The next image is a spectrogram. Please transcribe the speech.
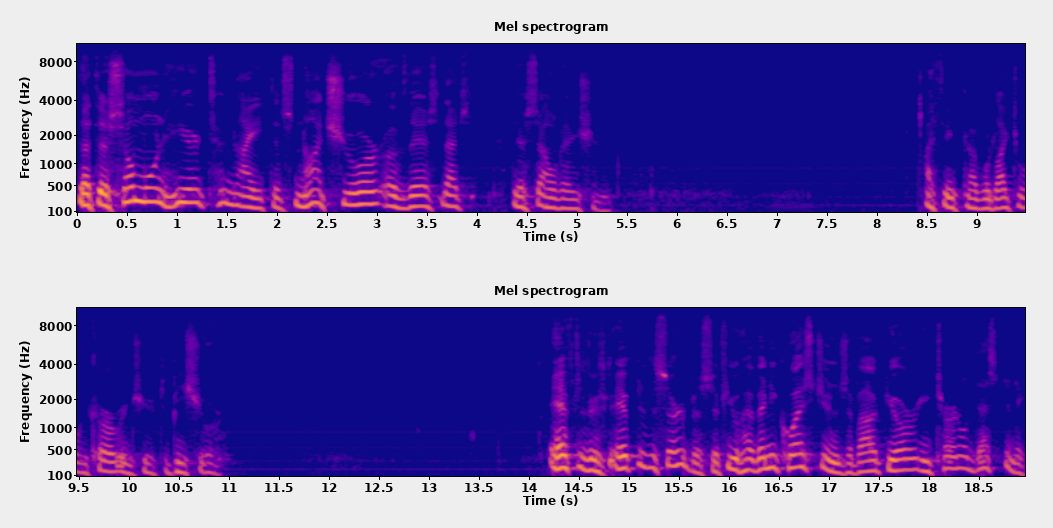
that there's someone here tonight that's not sure of this, that's their salvation. I think I would like to encourage you to be sure. After the, after the service, if you have any questions about your eternal destiny,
